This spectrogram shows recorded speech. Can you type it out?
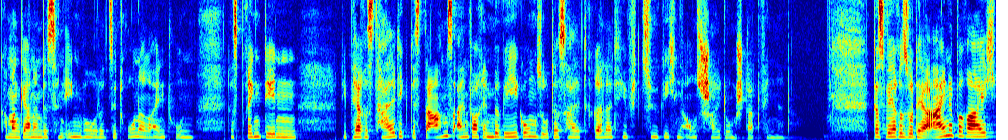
Kann man gerne ein bisschen Ingwer oder Zitrone reintun. Das bringt den, die Peristaltik des Darms einfach in Bewegung, sodass halt relativ zügig eine Ausscheidung stattfindet. Das wäre so der eine Bereich.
